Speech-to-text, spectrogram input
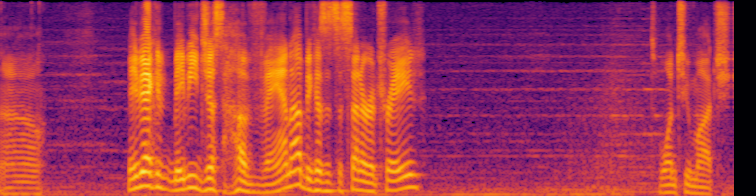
No. Maybe I could, maybe just Havana because it's a center of trade? It's one too much.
